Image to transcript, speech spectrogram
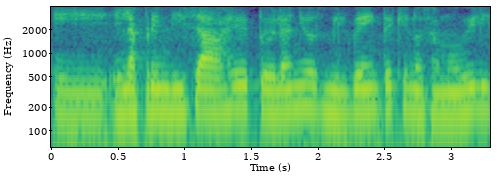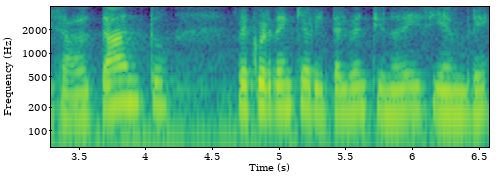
eh, el aprendizaje de todo el año 2020 que nos ha movilizado tanto Recuerden que ahorita el 21 de diciembre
